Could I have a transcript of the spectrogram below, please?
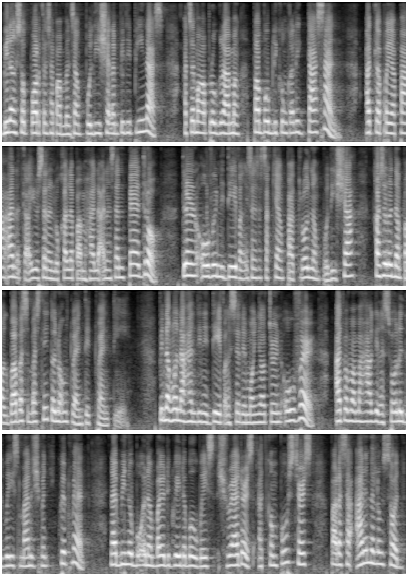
Bilang suporta sa pambansang pulisya ng Pilipinas at sa mga programang pampublikong kaligtasan at kapayapaan at kaayusan ng lokal na pamahalaan ng San Pedro turn over ni Dave ang isang sasakyang patrol ng pulisya kasunod ng pagbabasbas nito noong 2020. Pinangunahan din ni Dave ang ceremonial turnover at pamamahagi ng solid waste management equipment na binubuo ng biodegradable waste shredders at composters para sa anim na lungsod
